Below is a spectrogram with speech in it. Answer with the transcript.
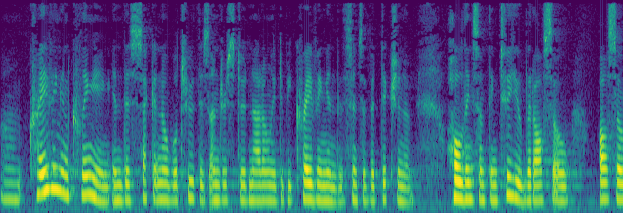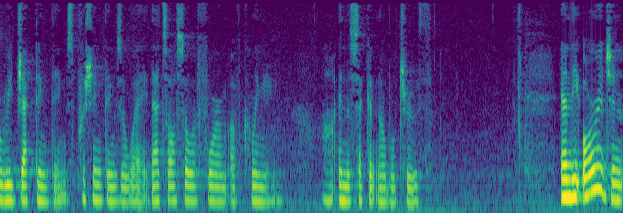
Um, craving and clinging in this second noble truth is understood not only to be craving in the sense of addiction of holding something to you, but also also rejecting things, pushing things away. That's also a form of clinging uh, in the second noble truth. And the origin,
